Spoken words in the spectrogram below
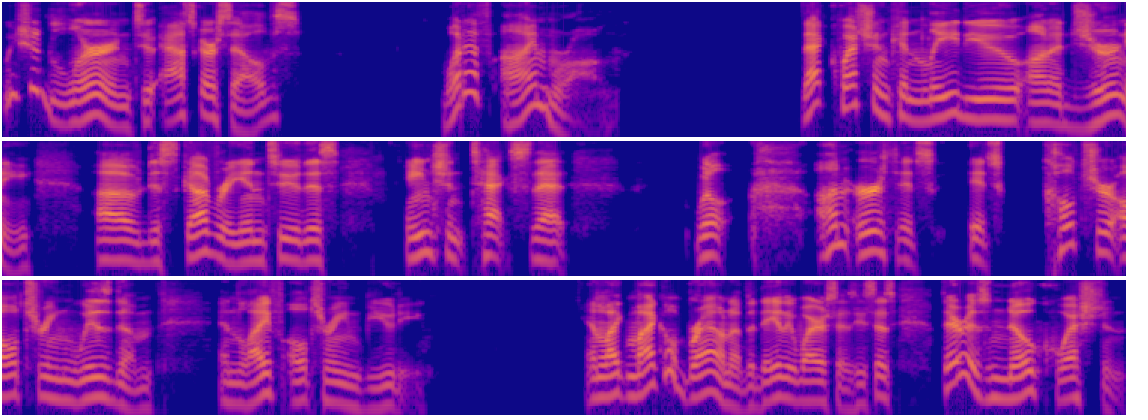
we should learn to ask ourselves, what if I'm wrong? That question can lead you on a journey of discovery into this ancient text that will unearth its its culture altering wisdom and life altering beauty. And like Michael Brown of the Daily Wire says, he says, there is no question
